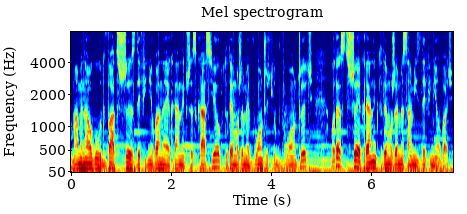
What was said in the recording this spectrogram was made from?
Mamy na ogół 2-3 zdefiniowane ekrany przez Casio, które możemy włączyć lub wyłączyć, oraz 3 ekrany, które możemy sami zdefiniować.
